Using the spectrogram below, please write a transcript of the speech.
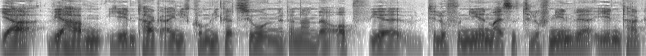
ja, wir haben jeden Tag eigentlich Kommunikation miteinander. Ob wir telefonieren, meistens telefonieren wir jeden Tag.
